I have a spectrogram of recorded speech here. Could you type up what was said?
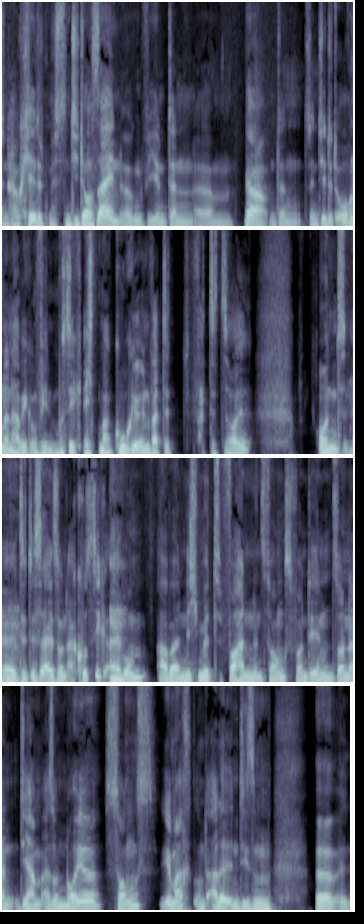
dann, okay, das müssten die doch sein irgendwie. Und dann, ähm, ja, und dann sind die das auch. Und dann habe ich irgendwie, muss ich echt mal googeln, was das, was das soll. Und äh, das ist also ein Akustikalbum, aber nicht mit vorhandenen Songs von denen, sondern die haben also neue Songs gemacht und alle in diesem, äh,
